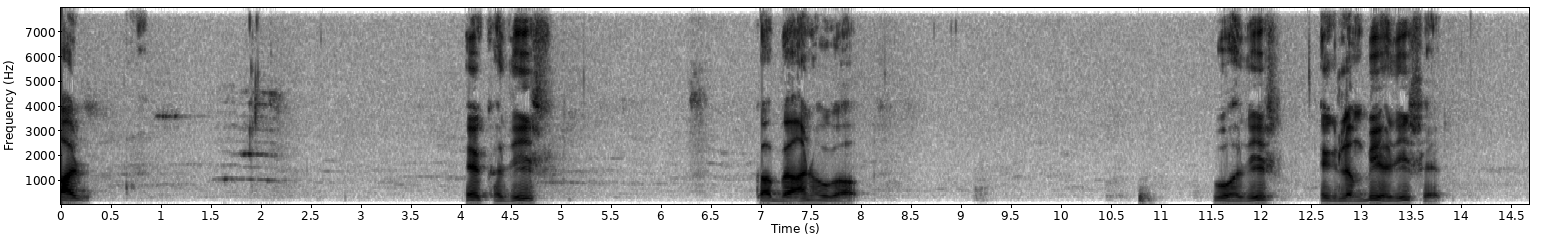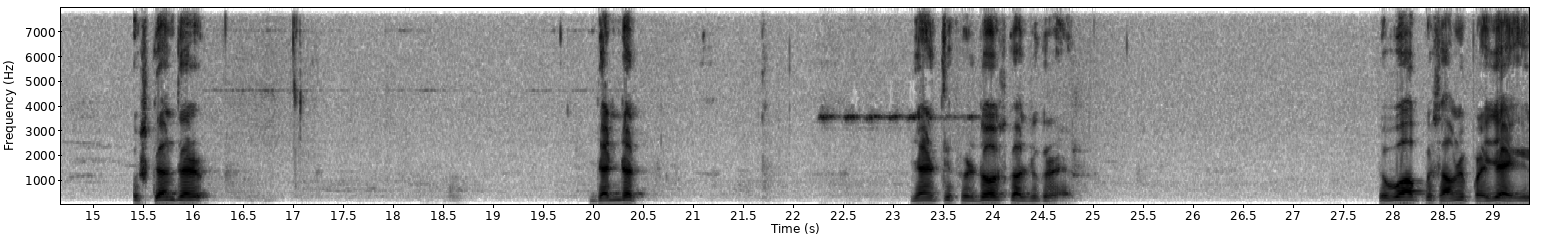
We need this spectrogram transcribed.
آج ایک حدیث کا بیان ہوگا وہ حدیث ایک لمبی حدیث ہے اس کے اندر جنت جنت یعنی فردوس کا ذکر ہے تو وہ آپ کے سامنے پڑ جائے گی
